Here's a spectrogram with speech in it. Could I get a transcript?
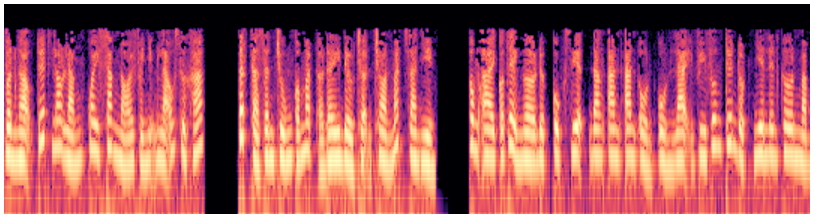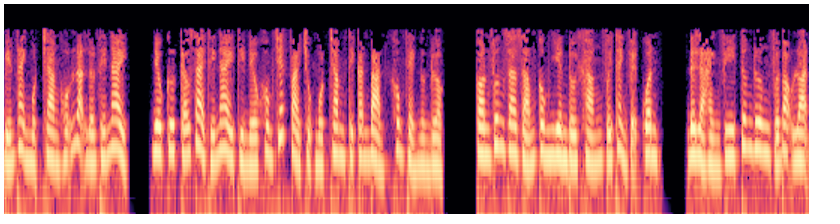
Vân Ngạo Tuyết lo lắng quay sang nói với những lão sư khác. Tất cả dân chúng có mặt ở đây đều trợn tròn mắt ra nhìn. Không ai có thể ngờ được cục diện đang an an ổn ổn lại vì Vương Tuyên đột nhiên lên cơn mà biến thành một tràng hỗn loạn lớn thế này, nếu cứ kéo dài thế này thì nếu không chết vài chục một trăm thì căn bản không thể ngừng được. Còn Vương gia dám công nhiên đối kháng với thành vệ quân, đây là hành vi tương đương với bạo loạn.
